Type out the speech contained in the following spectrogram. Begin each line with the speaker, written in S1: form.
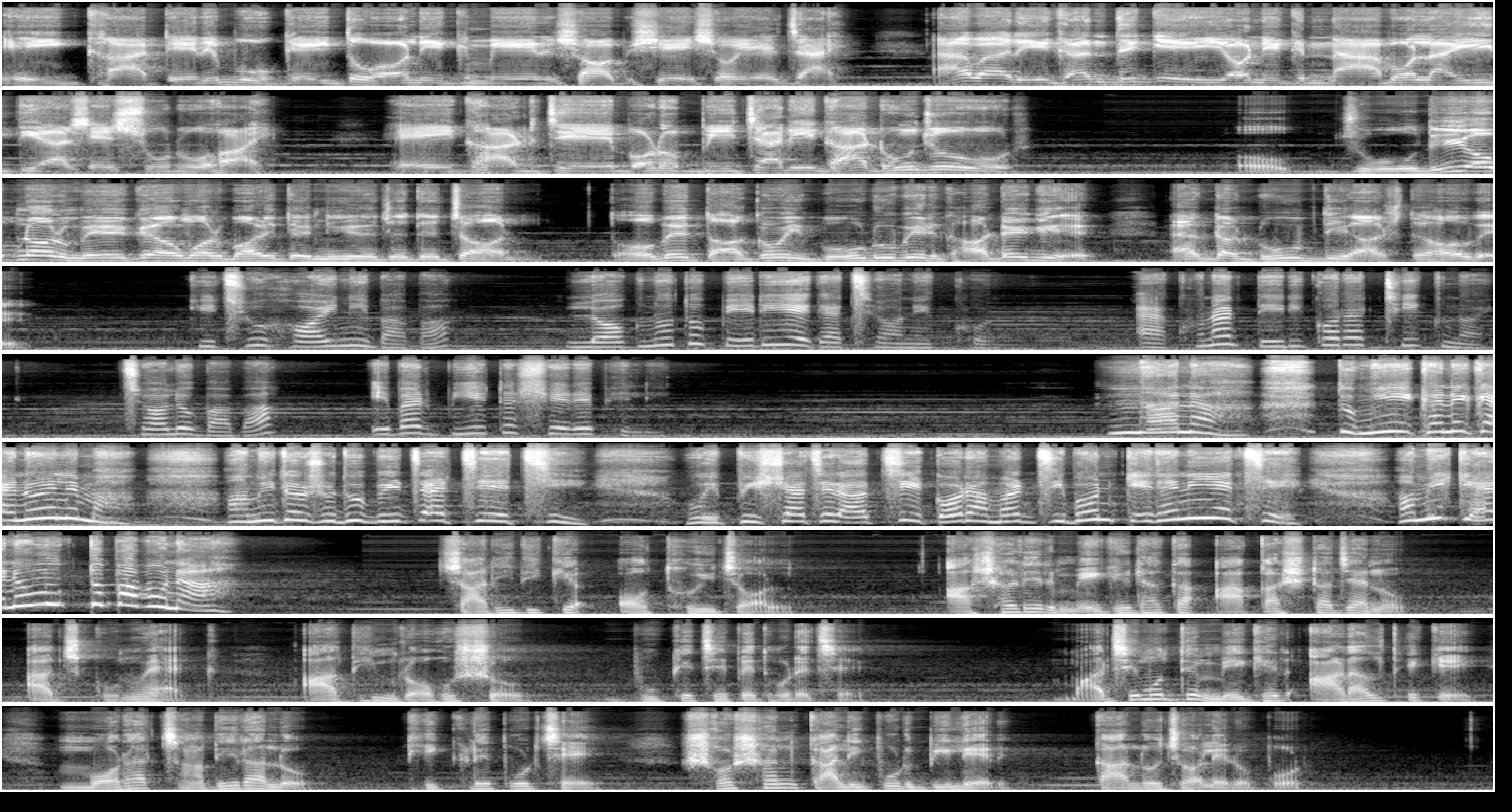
S1: এই ঘাটের বুকেই তো অনেক মেয়ের সব শেষ হয়ে যায়। আবার এখান থেকেই অনেক না বলা ইতিহাসে শুরু হয়। এই ঘাট যে বড় বিচারি ঘাট হুজুর।
S2: ও, যদি আপনার মেয়েকে আমার বাড়িতে নিয়ে যেতে চান তবে তাকে ওই বৌডুবির ঘাটে গিয়ে একটা ডুব দিয়ে আসতে হবে।
S3: কিছু হয়নি বাবা। লগ্ন তো পেরিয়ে গেছে অনেকক্ষণ। এখন আর দেরি করা ঠিক নয়। চলো বাবা এবার বিয়েটা সেরে ফেলি। না না তুমি এখানে কেন এলে মা? আমি তো শুধু বিচার চেয়েছি। ওই পিসাচের আছে কর আমার জীবন কেড়ে নিয়েছে। আমি কেন মুক্ত পাবো না?
S4: চারিদিকে অথই জল। আষাঢ়ের মেঘে ঢাকা আকাশটা যেন আজ কোনো এক আদিম রহস্য বুকে চেপে ধরেছে। মাঝে মধ্যে মেঘের আড়াল থেকে মরা চাঁদের আলো ঠিকড়ে পড়ছে শ্মশান কালীপুর বিলের কালো জলের ওপর।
